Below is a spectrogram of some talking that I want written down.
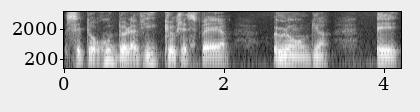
cette route de la vie que j'espère longue et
